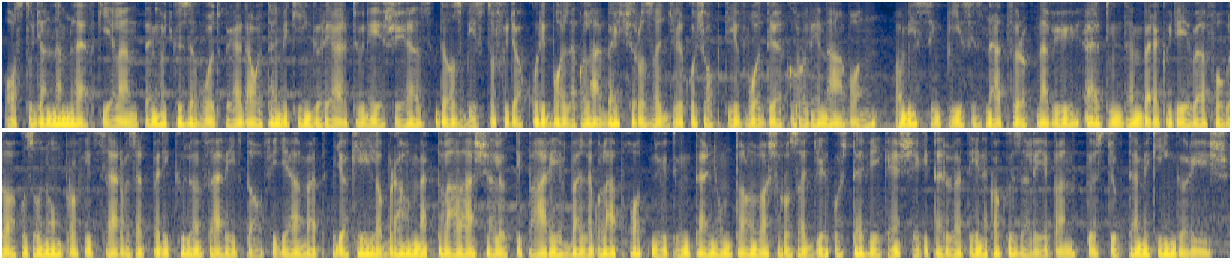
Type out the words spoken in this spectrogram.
Azt ugyan nem lehet kijelenteni, hogy köze volt például Tammy Kingeri eltűnéséhez, de az biztos, hogy akkoriban legalább egy sorozatgyilkos aktív volt Dél-Karolinában. A Missing Pieces Network nevű eltűnt emberek ügyével foglalkozó non-profit szervezet pedig külön felhívta a figyelmet, hogy a Kayla Brown megtalálása előtti pár évben legalább hat nő tűnt el nyomtalanul a sorozatgyilkos tevékenységi területének a közelében, köztük Tammy Kingeri is.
